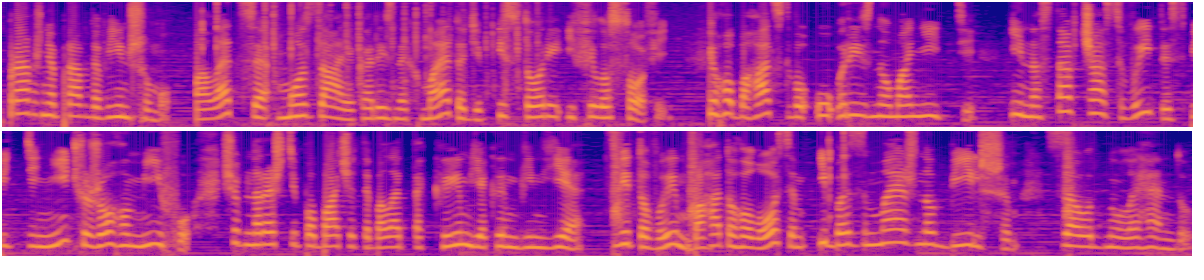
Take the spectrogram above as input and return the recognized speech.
Справжня правда в іншому. Балет це мозаїка різних методів, історій і філософій. Його багатство у різноманітті. І настав час вийти з під тіні чужого міфу, щоб нарешті побачити балет таким, яким він є, світовим, багатоголосим і безмежно більшим за одну легенду.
